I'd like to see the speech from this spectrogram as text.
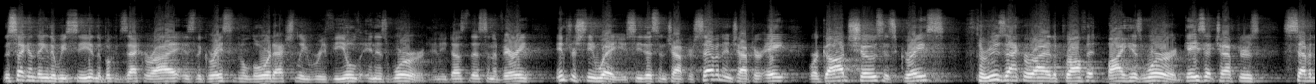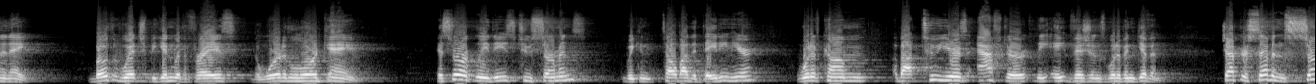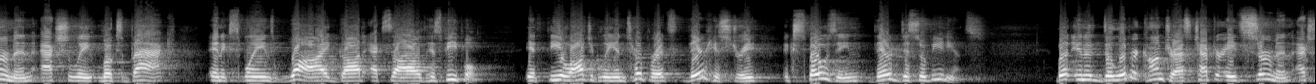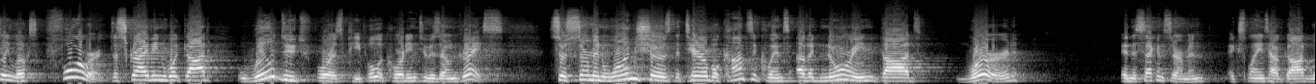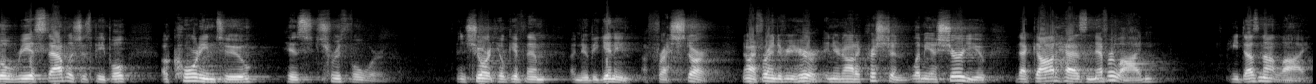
The second thing that we see in the book of Zechariah is the grace of the Lord actually revealed in his word. And he does this in a very interesting way. You see this in chapter 7 and chapter 8, where God shows his grace through Zechariah the prophet by his word. Gaze at chapters 7 and 8, both of which begin with the phrase, the word of the Lord came. Historically, these two sermons, we can tell by the dating here, would have come about two years after the eight visions would have been given. Chapter 7's sermon actually looks back and explains why God exiled his people. It theologically interprets their history, exposing their disobedience. But in a deliberate contrast, chapter 8's sermon actually looks forward, describing what God will do for his people according to his own grace. So, sermon 1 shows the terrible consequence of ignoring God's word. And the second sermon explains how God will reestablish his people according to his truthful word. In short, he'll give them a new beginning, a fresh start. Now, my friend, if you're here and you're not a Christian, let me assure you that God has never lied, He does not lie,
